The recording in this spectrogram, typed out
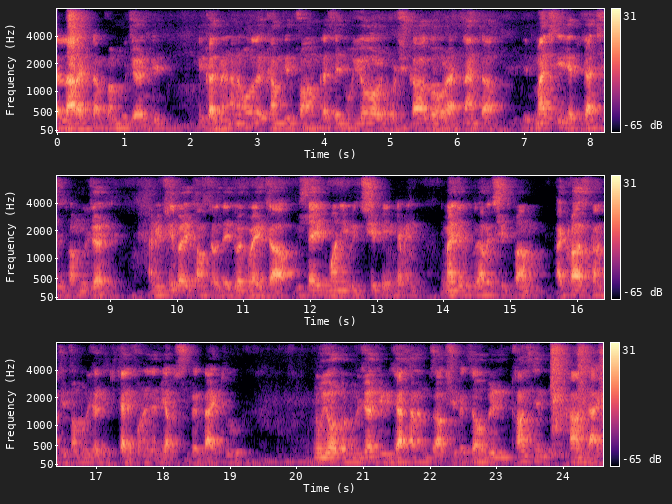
a lot of stuff from New Jersey because when an order comes in from, let's say, New York or Chicago or Atlanta, it's much easier to get it from New Jersey. and we feel very comfortable. They do a great job. We save money with shipping. I mean, imagine if we have it shipped from across country, from New Jersey to California, then we have to ship it back to New York or New Jersey. We just have them drop ship it. So we're in constant contact,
